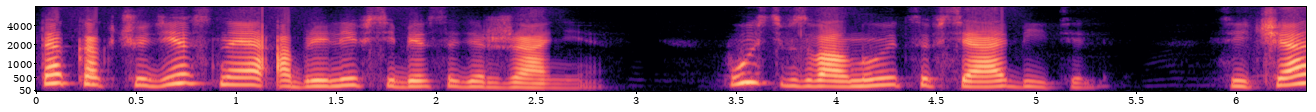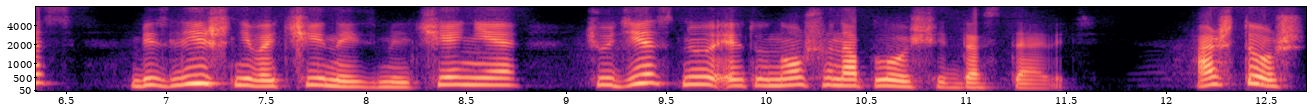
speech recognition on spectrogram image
так как чудесное обрели в себе содержание. Пусть взволнуется вся обитель. Сейчас, без лишнего чина измельчения, чудесную эту ношу на площадь доставить. А что ж,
